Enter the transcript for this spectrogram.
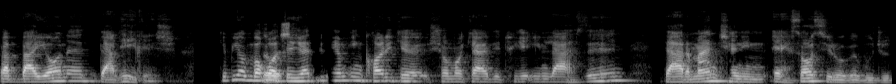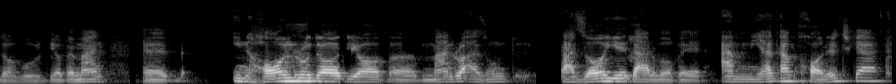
و بیان دقیقش. که بیام با قاطعیت بگم این کاری که شما کردی توی این لحظه در من چنین احساسی رو به وجود آورد یا به من این حال رو داد یا من رو از اون فضای در واقع امنیت هم خارج کرد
